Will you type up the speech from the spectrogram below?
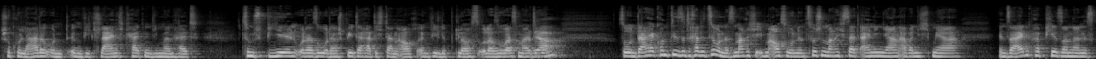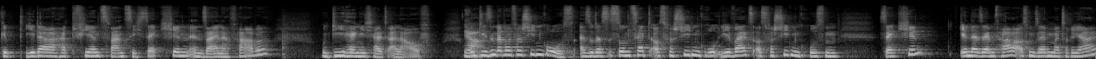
Schokolade und irgendwie Kleinigkeiten, die man halt zum Spielen oder so. Oder später hatte ich dann auch irgendwie Lipgloss oder sowas mal drin. Ja. So, und daher kommt diese Tradition. Das mache ich eben auch so. Und inzwischen mache ich seit einigen Jahren aber nicht mehr in Seidenpapier, sondern es gibt, jeder hat 24 Säckchen in seiner Farbe und die hänge ich halt alle auf. Ja. Und die sind aber verschieden groß. Also das ist so ein Set aus verschiedenen, jeweils aus verschiedenen großen Säckchen in derselben Farbe, aus demselben Material.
